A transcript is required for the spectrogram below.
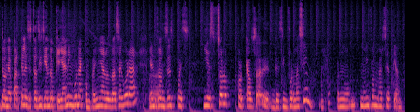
donde aparte les estás diciendo que ya ninguna compañía los va a asegurar. Entonces, pues, y es solo por causa de desinformación, por no, no informarse a tiempo.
